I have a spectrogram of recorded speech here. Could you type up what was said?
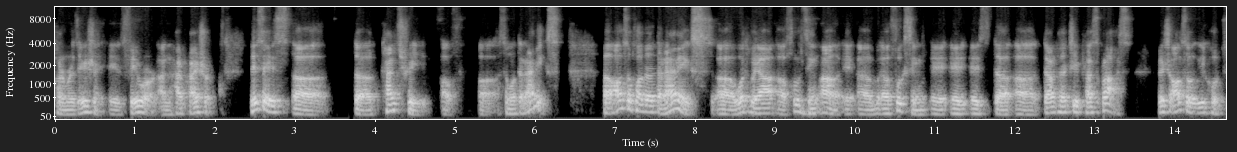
polymerization is favored and high pressure. This is uh, the chemistry of uh, thermodynamics. Uh, also for the dynamics, uh, what we are uh, focusing on focusing is, the delta G plus which also equals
